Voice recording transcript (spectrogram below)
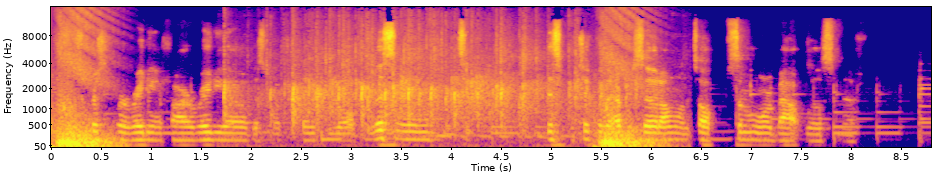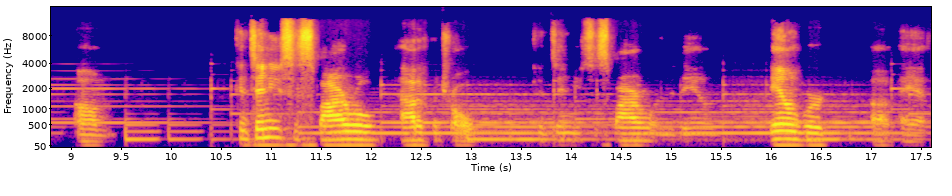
this is Christopher Radiant Fire Radio. Just want to thank you all for listening to this particular episode. I want to talk some more about Will Smith. Um, continues to spiral out of control, continues to spiral in the down, downward uh, path.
